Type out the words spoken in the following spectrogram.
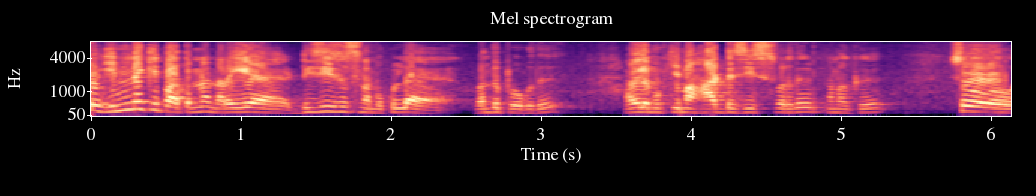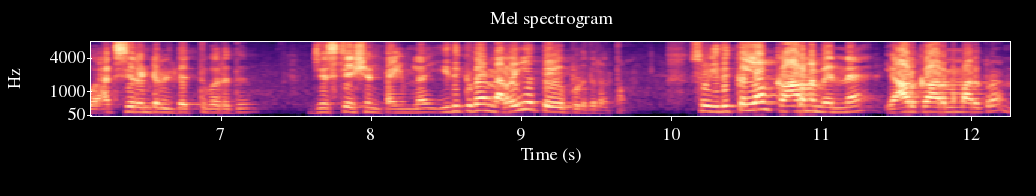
ஸோ இன்றைக்கி பார்த்தோம்னா நிறைய டிசீசஸ் நமக்குள்ளே வந்து போகுது. அதில் முக்கியமாக ஹார்ட் டிசீஸ் வருது நமக்கு. ஸோ ஆக்சிடென்டல் டெத் வருது. ஜெஸ்டேஷன் டைமில் இதுக்கு தான் நிறைய தேவைப்படுது ரத்தம். ஸோ இதுக்கெல்லாம் காரணம் என்ன? யார் காரணமாக இருக்கிறோம்?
